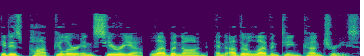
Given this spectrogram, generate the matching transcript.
It is popular in Syria, Lebanon, and other Levantine countries.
